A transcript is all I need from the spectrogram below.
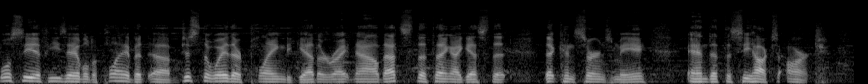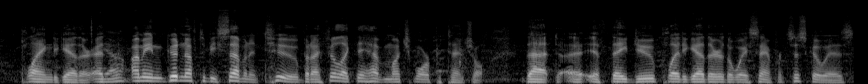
we'll see if he's able to play, but uh, just the way they're playing together right now, that's the thing I guess that that concerns me, and that the Seahawks aren't playing together. And Yeah. I mean, good enough to be seven and two, but I feel like they have much more potential. That uh, if they do play together the way San Francisco is,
